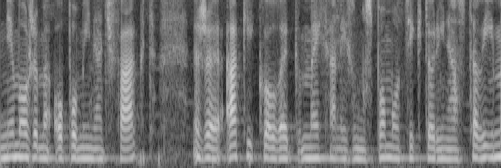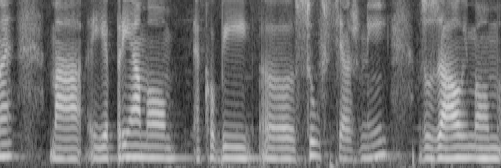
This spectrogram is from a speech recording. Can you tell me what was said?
nemôžeme opomínať fakt, že akýkoľvek mechanizmus pomoci, ktorý nastavíme, má, je priamo akoby e, súvzťažný so záujmom e,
